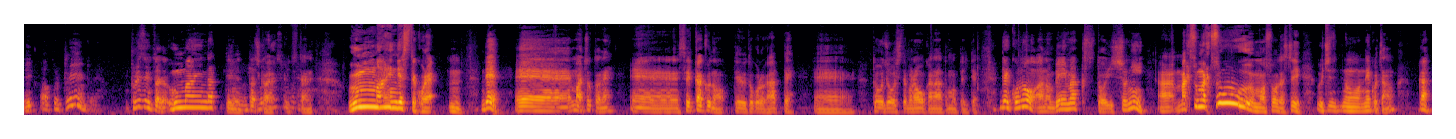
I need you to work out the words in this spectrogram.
え？あこれプレゼントだよプレゼントだうん万円だってうん確か言ってたね。うん万円ですってこれ。うん。で、えー、まあちょっとね、えー、せっかくのっていうところがあって、えー、登場してもらおうかなと思っていて。で、この、あの、ベイマックスと一緒に、あ、マックスマックスもそうだし、うちの猫ちゃんが、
